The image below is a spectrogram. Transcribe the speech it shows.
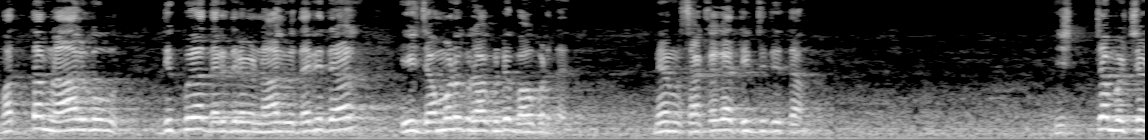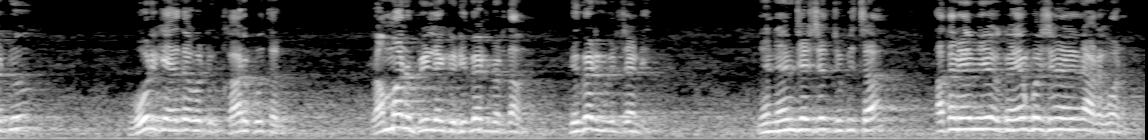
మొత్తం నాలుగు దిక్కుల దరిద్రమే. నాలుగు దరిద్రాలు ఈ జమ్మడుకు రాకుంటే బాగుపడుతుంది మేము చక్కగా తీర్చిదిద్దాం. ఇష్టం వచ్చేట్టు ఊరికి ఏదో ఒకటి కారు కూతలు. రమ్మను పిల్లకి డిబేట్ పెడతాం. డిబేట్కి పిలిచండి. నేను ఏం చేసేది చూపించా? అతను ఏం ఏం క్వశ్చన్ అని అడగను.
